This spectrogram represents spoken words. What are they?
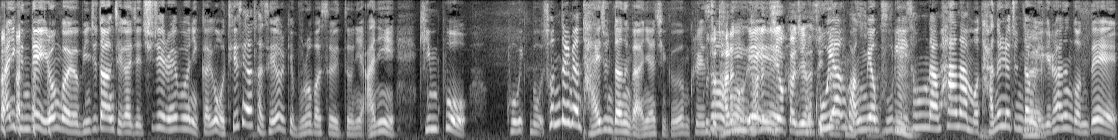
아니 근데 이런 거예요. 민주당 제가 이제 취재를 해보니까 이거 어떻게 생각 하세요? 이렇게 물어봤어요. 했더니 아니 김포 고, 뭐 손들면 다 해준다는 거 아니야 지금. 그래서 그렇죠. 다른- 뭐, 다른 지역까지 할수 있다 고양, 이렇게 광명. 구리, 음. 성남, 하남 뭐 다 늘려준다고 네. 얘기를 하는 건데.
